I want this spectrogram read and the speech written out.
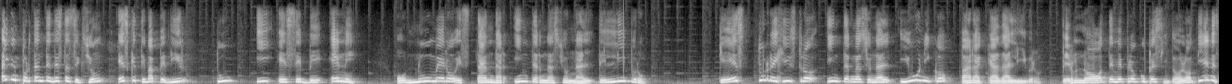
Algo importante de esta sección es que te va a pedir tu ISBN, o número estándar internacional del libro, que es tu registro internacional y único para cada libro. Pero no te me preocupes si no lo tienes,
